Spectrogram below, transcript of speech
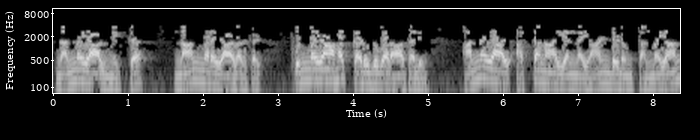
நன்மையால் மிக்க நான்மறையாளர்கள். புன்மையாக கருதுவர் ஆதலின் அன்னையாய் அத்தனாய் என்னை ஆண்டிடும் தன்மையான்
